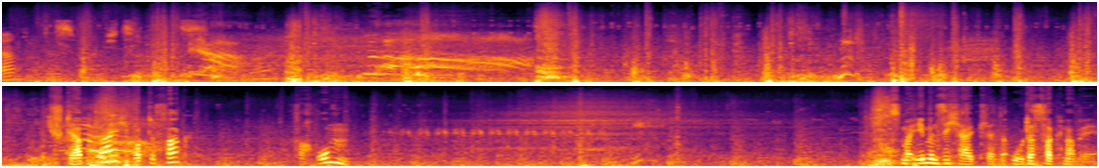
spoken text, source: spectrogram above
Upsala. Das war nicht so. Ich sterb gleich? What the fuck? Warum? Ich muss mal eben in Sicherheit klettern. Oh, das war knapp, ey.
